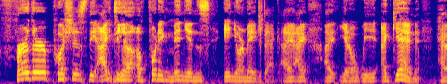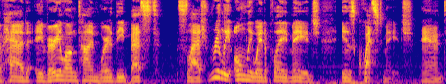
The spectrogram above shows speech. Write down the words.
further pushes the idea of putting minions in your mage deck. I, I, I, you know, we again have had a very long time where the best slash really only way to play mage is quest mage and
